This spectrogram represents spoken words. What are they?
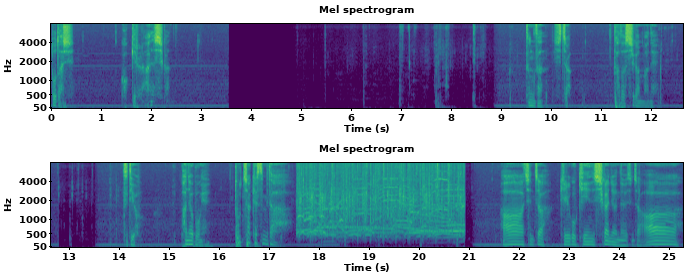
또다시 걷기를 한 시간. 등산 시작 5시간 만에 드디어 반야봉에 도착했습니다. 아, 진짜 길고 긴 시간이었네요, 진짜. 아.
